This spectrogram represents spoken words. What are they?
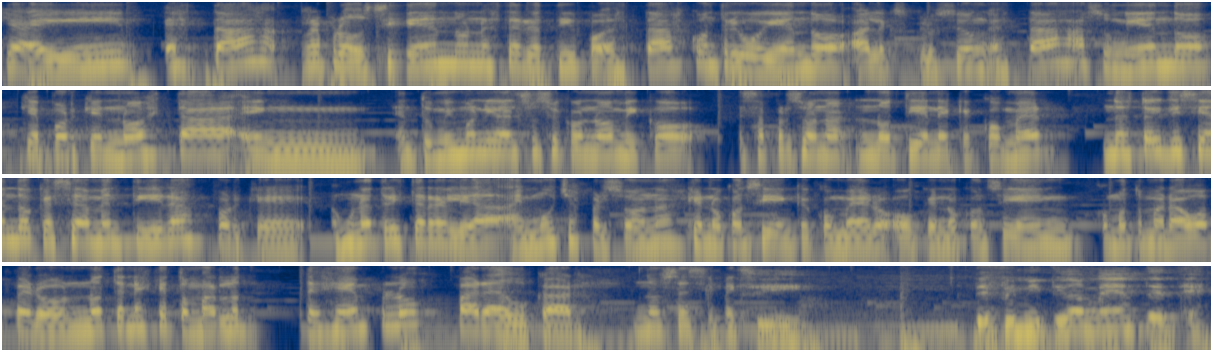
que, ahí estás reproduciendo un estereotipo, estás contribuyendo a la exclusión, estás asumiendo que porque no está en, en tu mismo nivel socioeconómico, esa persona no tiene que comer. No estoy diciendo que sea mentira, porque es una triste realidad. Hay muchas personas que no consiguen que comer o que no consiguen cómo tomar agua, pero no tenés que tomarlo de ejemplo para educar. No sé si me... Sí. Definitivamente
